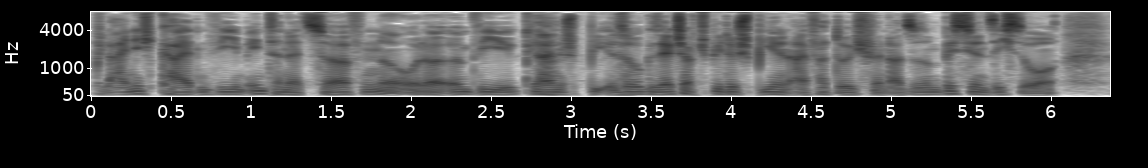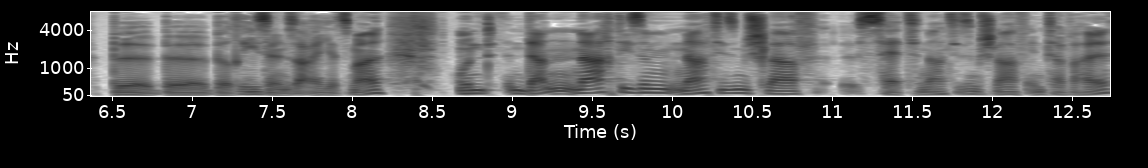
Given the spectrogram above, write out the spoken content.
Kleinigkeiten wie im Internet surfen ne? oder irgendwie kleine Spiele, ja. so Gesellschaftsspiele spielen einfach durchführen. Also so ein bisschen sich so be, be, berieseln, sage ich jetzt mal. Und dann nach diesem, nach diesem Schlafset, nach diesem Schlafintervall,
